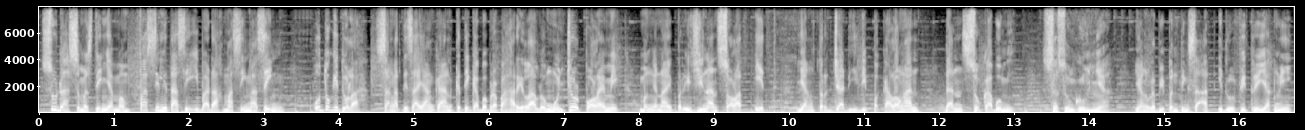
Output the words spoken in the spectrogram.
sudah semestinya memfasilitasi ibadah masing-masing untuk itulah sangat disayangkan ketika beberapa hari lalu muncul polemik mengenai perizinan sholat id yang terjadi di Pekalongan dan Sukabumi. Sesungguhnya yang lebih penting saat Idul Fitri yakni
